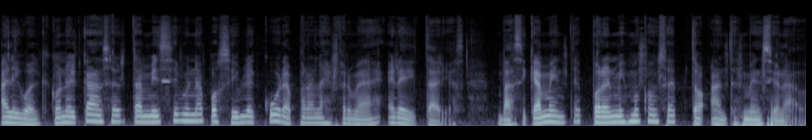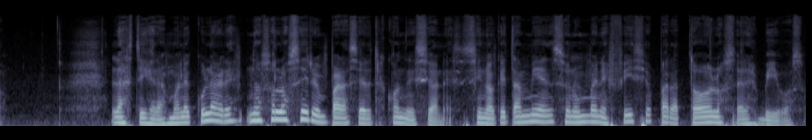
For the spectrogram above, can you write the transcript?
Al igual que con el cáncer, también se ve una posible cura para las enfermedades hereditarias, básicamente por el mismo concepto antes mencionado. Las tijeras moleculares no solo sirven para ciertas condiciones, sino que también son un beneficio para todos los seres vivos.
